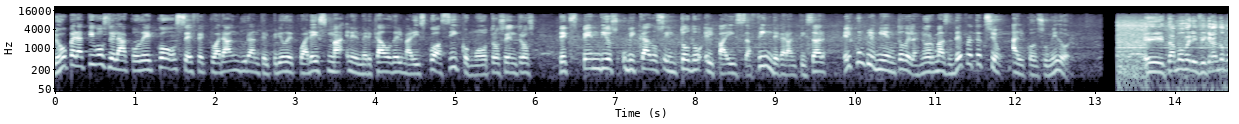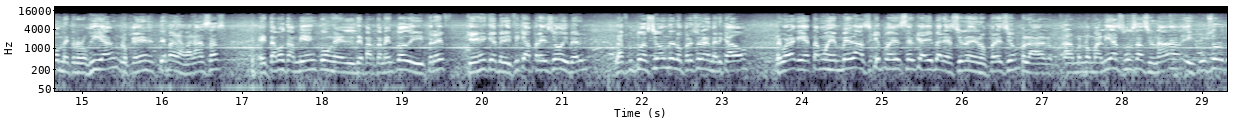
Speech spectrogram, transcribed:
Los operativos de la Codeco se efectuarán durante el periodo de cuaresma en el mercado del marisco, así como otros centros de expendios ubicados en todo el país, a fin de garantizar el cumplimiento de las normas de protección al consumidor. Eh, estamos verificando con metrología lo que es el tema de las balanzas. Estamos también con el departamento de IPREF, que es el que verifica precios y ver la fluctuación de los precios en el mercado. Recuerda que ya estamos en veda, así que puede ser que hay variaciones en los precios. Las anomalías son sancionadas, incluso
